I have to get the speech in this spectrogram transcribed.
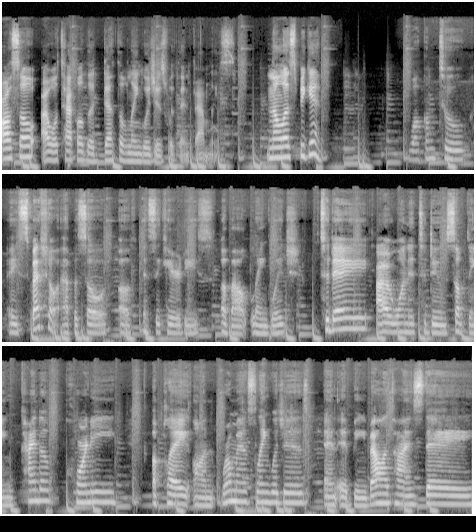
Also, I will tackle the death of languages within families. Now, let's begin. Welcome to a special episode of Insecurities about Language. Today, I wanted to do something kind of corny a play on romance languages and it being Valentine's Day.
